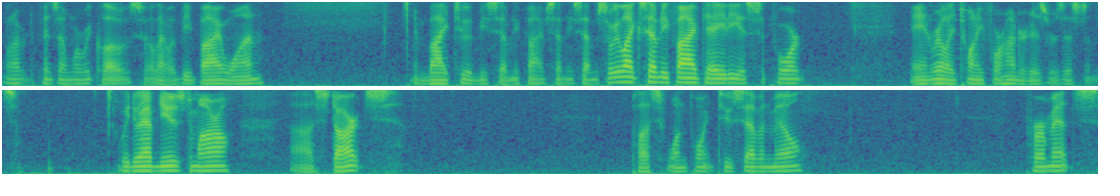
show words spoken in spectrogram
Well, it depends on where we close. So that would be buy 1. And buy 2 would be 75, 77. So we like 75 to 80 as support. And really 2400 is resistance. We do have news tomorrow. Uh, starts plus 1.27 mil. Permits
